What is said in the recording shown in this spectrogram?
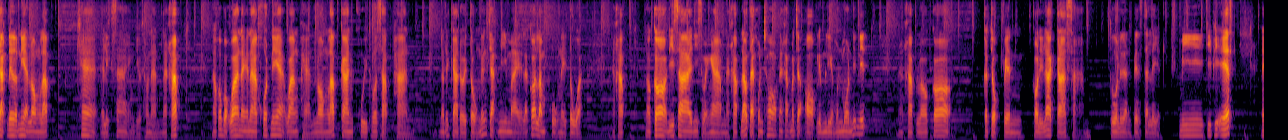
จากเดิมเนี่ยรองรับแค่ Alexa อย่างเดียวเท่านั้นนะครับ เราก็บอกว่าในอนาคตเนี่ยวางแผนรองรับการคุยโทรศัพท์ผ่านนาฬิกาโดยตรง เนื่องจากมีไมค์แล้วก็ลำโพงในตัวนะครับ แล้วก็ดีไซน์นี่สวยงามนะครับ แล้วแต่คนชอบนะครับ มันจะออกเหลี่ยมๆมนๆนิดๆนะครับ แล้วก็กระจกเป็น Gorilla Glass 3 ตัวเรือนเป็นสแตนเลส มี GPS ใน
